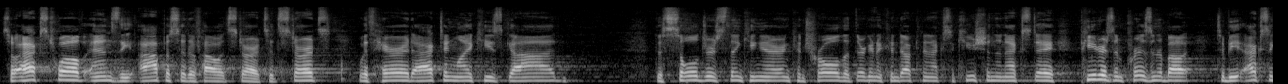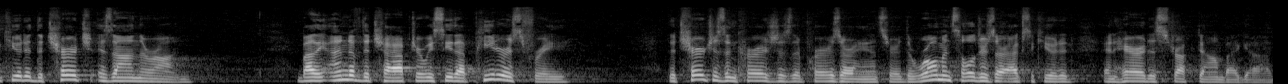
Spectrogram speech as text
So Acts 12 ends the opposite of how it starts. It starts with Herod acting like he's God, the soldiers thinking they're in control, that they're going to conduct an execution the next day. Peter's in prison about to be executed. The church is on the run. By the end of the chapter, we see that Peter is free. The church is encouraged as their prayers are answered. The Roman soldiers are executed, and Herod is struck down by God.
